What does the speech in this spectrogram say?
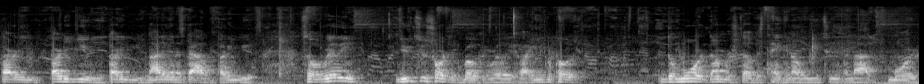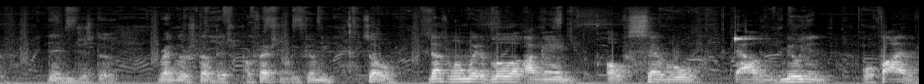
30, 30 views, 30 views, not even a thousand, 30 views. So really, YouTube Shorts is broken. Really, like you can post the more dumber stuff is taking over YouTube and not more than just the regular stuff that's professional. You feel me? So that's one way to blow up. I gained oh several thousand million or five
